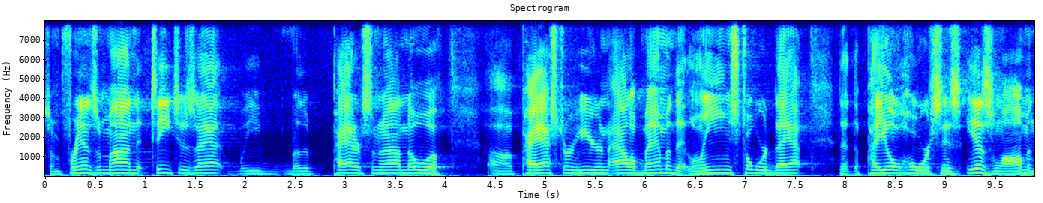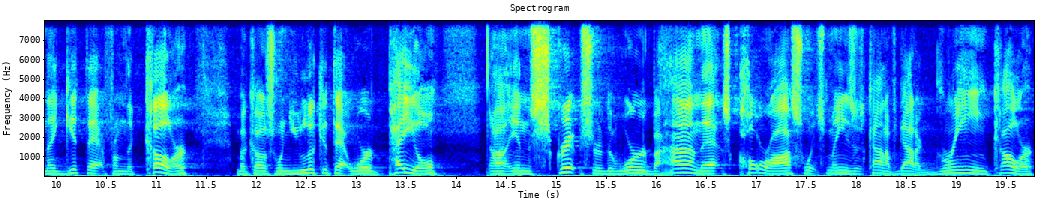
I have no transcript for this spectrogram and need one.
some friends of mine that teaches that. We, Brother Patterson and I know a pastor here in Alabama that leans toward that, that the pale horse is Islam, and they get that from the color because when you look at that word pale uh, in Scripture, the word behind that is chloros, which means it's kind of got a green color,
